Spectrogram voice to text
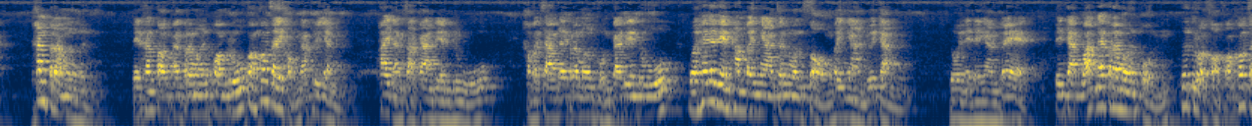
5 ขั้นประเมิน เป็นขั้นตอนการประเมินความรู้ความเข้าใจของนักเรียน ภายหลังจากการเรียนรู้ข้าพเจ้าได้ประเมินผลการเรียนรู้ โดยให้นักเรียนทำใบงานจำนวน 2 ใบงานด้วยกัน โดยในใบงานแรก เป็นการวัดและประเมินผล เพื่อตรวจสอบความเข้าใจ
